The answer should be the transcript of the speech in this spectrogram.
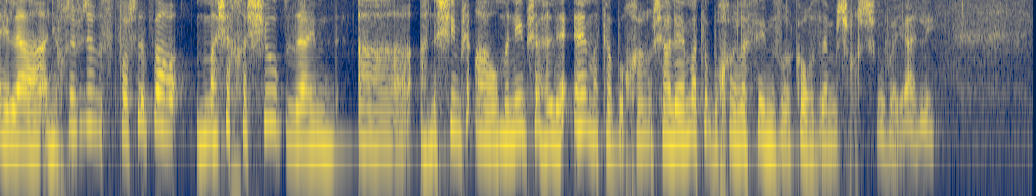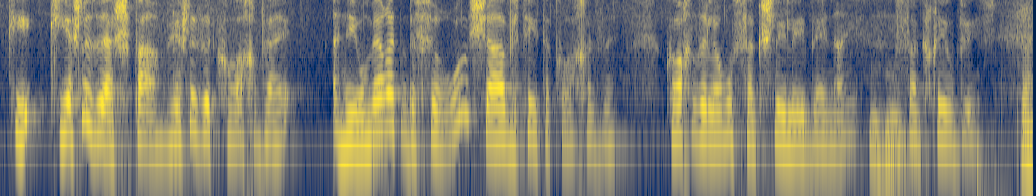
אלא אני חושבת שבסופו של דבר, מה שחשוב זה האנשים, האומנים שעליהם אתה בוחר, שעליהם אתה בוחר לשים זרקור, זה מה שחשוב היה לי. כי, כי יש לזה השפעה ויש לזה כוח, ואני אומרת בפירוש שאהבתי את הכוח הזה. כוח זה לא מושג שלילי בעיניי, mm-hmm. זה מושג חיובי. כן.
